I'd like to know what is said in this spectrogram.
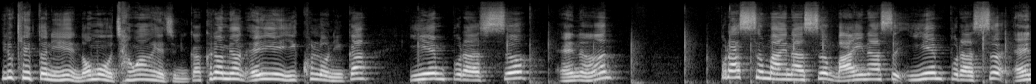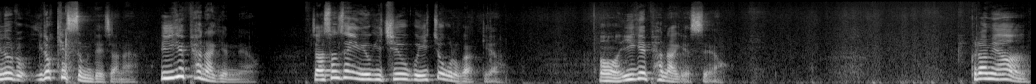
이렇게 했더니 너무 장황해지니까 그러면 a의 이퀄로니까 2m 플러스 n은 플러스 마이너스 마이너스 2m 플러스 n으로 이렇게 쓰면 되잖아요. 이게 편하겠네요. 자, 선생님 여기 지우고 이쪽으로 갈게요. 어, 이게 편하겠어요. 그러면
